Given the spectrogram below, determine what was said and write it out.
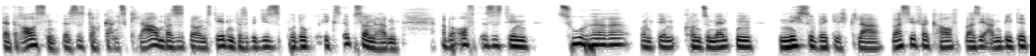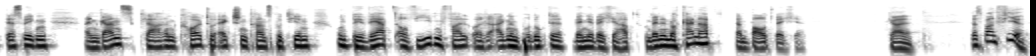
da draußen, das ist doch ganz klar, um was es bei uns geht und dass wir dieses Produkt XY haben. Aber oft ist es dem Zuhörer und dem Konsumenten nicht so wirklich klar, was ihr verkauft, was ihr anbietet. Deswegen einen ganz klaren Call to Action transportieren und bewerbt auf jeden Fall eure eigenen Produkte, wenn ihr welche habt. Und wenn ihr noch keine habt, dann baut welche. Geil. Das waren vier. Das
